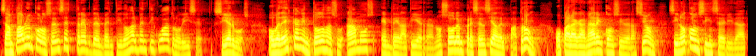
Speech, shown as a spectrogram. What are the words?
San Pablo en Colosenses 3 del 22 al 24 dice, siervos, obedezcan en todos a sus amos de la tierra, no solo en presencia del patrón o para ganar en consideración, sino con sinceridad,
